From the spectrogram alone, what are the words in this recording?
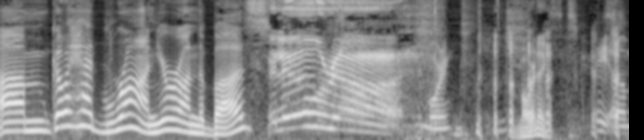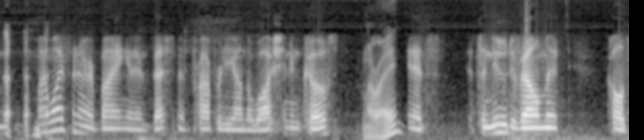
Um, go ahead, Ron. You're on the buzz. Hello, Ron. Good morning. Good morning. Hey, um, my wife and I are buying an investment property on the Washington coast, All right. and it's it's a new development called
